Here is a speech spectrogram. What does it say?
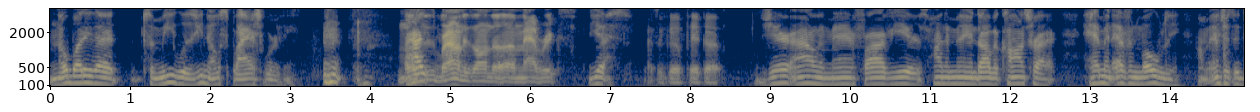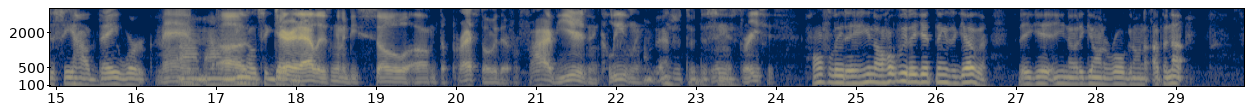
Nobody that to me was you know splash worthy. Moses Brown is on the uh, Mavericks. Yes. That's a good pickup. Jarrett Allen, man, five years, hundred million dollar contract. Him and Evan Mobley. I'm interested to see how they work. Man, Um, um, uh, you know, together. Jarrett Allen is gonna be so um, depressed over there for five years in Cleveland. I'm interested to see. Goodness gracious. Hopefully they, you know, hopefully they get things together. They get, you know, they get on the road, get on the up and up.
